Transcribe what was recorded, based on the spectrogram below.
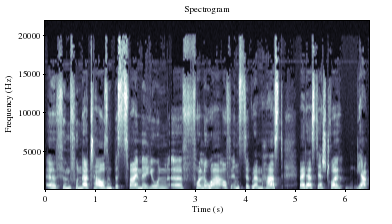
äh, 500.000 bis 2 Millionen äh, Follower auf Instagram hast, weil da ist der Streu, ja,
